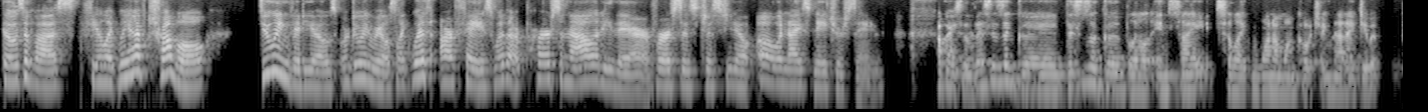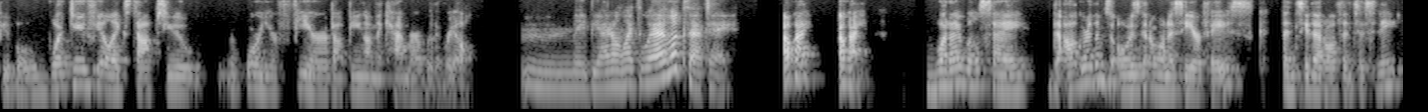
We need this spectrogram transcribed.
those of us feel like we have trouble doing videos or doing reels, like with our face, with our personality there versus just, you know, oh, a nice nature scene? Okay, so this is a good this is a good little insight to like one-on-one coaching that I do with people. What do you feel like stops you or your fear about being on the camera with a reel? Mm, maybe I don't like the way I look that day. Okay. Okay. What I will say, the algorithm's always going to want to see your face and see that authenticity.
